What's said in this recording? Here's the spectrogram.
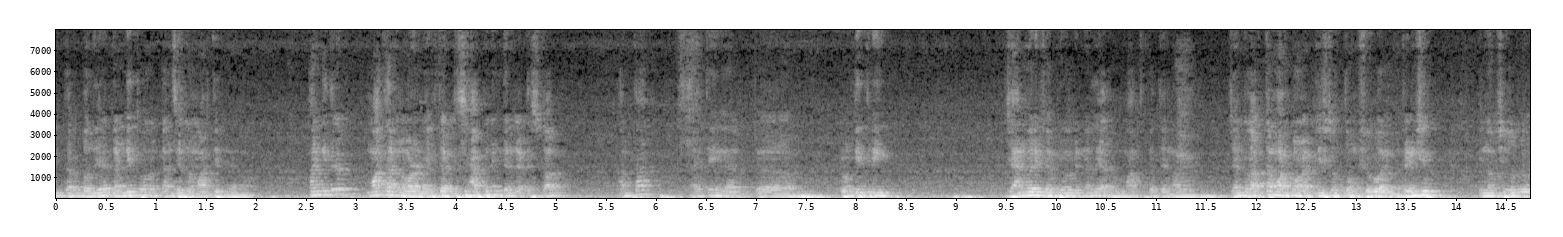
ಈ ಥರ ಬಂದಿರೋ ಖಂಡಿತವಾಗಿ ಕನ್ಸಿಡರ್ ಮಾಡ್ತಿದ್ದೆ ನಾನು. ಹಾಗಿದ್ರೆ ಮಾತಾಡಿ ನೋಡೋಣ if that is happening then let stop ಅಂತ I think twenty three January ಫೆಬ್ರವರಿನಲ್ಲಿ ಅದು ಮಾತುಕತೆ ನಾವು ಜನರು ಅರ್ಥ ಮಾಡ್ಕೊಂಡು ಅಟ್ಲೀಸ್ಟ್ ಒಂದು ಶುರುವಾಗಿದೆ ಫ್ರೆಂಡ್ಶಿಪ್ ಇನ್ನೊಂದು ಚೂರು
